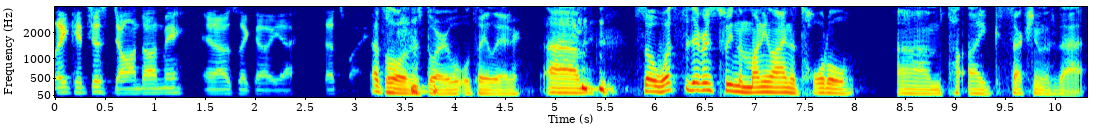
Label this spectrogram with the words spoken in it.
like it just dawned on me, and I was like, oh yeah, that's why. That's a whole other story. We'll, we'll tell you later. Um, so what's the difference between the money line, and the total, um, t- like section with that?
